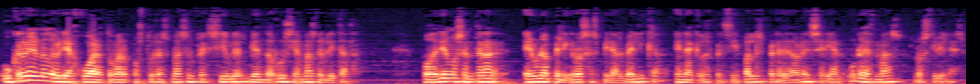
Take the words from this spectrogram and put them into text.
Ucrania no debería jugar a tomar posturas más inflexibles viendo a Rusia más debilitada. Podríamos entrar en una peligrosa espiral bélica en la que los principales perdedores serían una vez más los civiles.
